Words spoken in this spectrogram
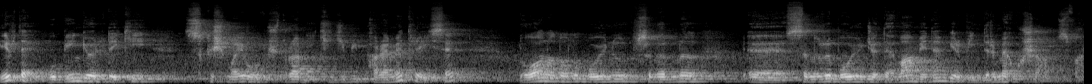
Bir de bu Bingöl'deki sıkışmayı oluşturan ikinci bir parametre ise Doğu Anadolu boyunu sınırını e, sınırı boyunca devam eden bir bindirme kuşağımız var.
